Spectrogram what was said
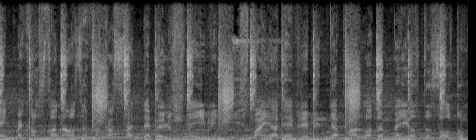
Ekmek aslan ağzı fakat sen de bölüşmeyi bil İspanya devriminde parladım ve yıldız oldum.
